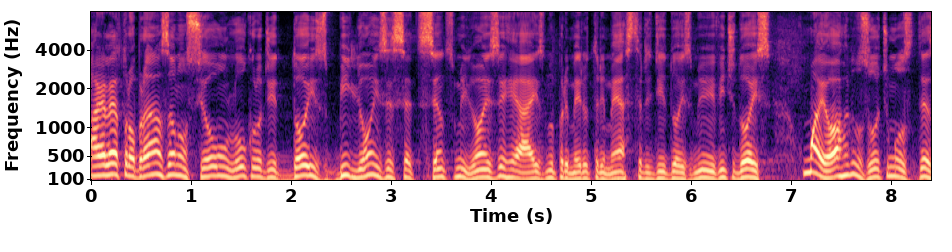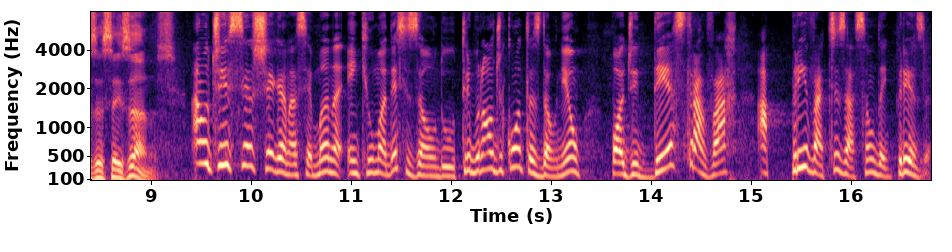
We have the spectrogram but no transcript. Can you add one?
A Eletrobras anunciou um lucro de 2 bilhões e 700 milhões de reais no primeiro trimestre de 2022, o maior dos últimos 16 anos. A notícia chega na semana em que uma decisão do Tribunal de Contas da União pode destravar a privatização da empresa.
